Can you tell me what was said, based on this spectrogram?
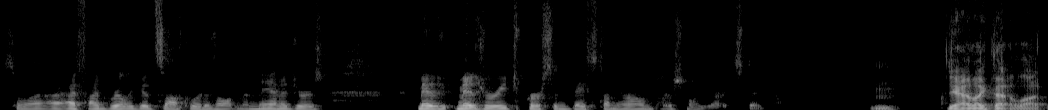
so i, I find really good software development managers me- measure each person based on their own personal yardstick hmm. yeah i like that a lot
